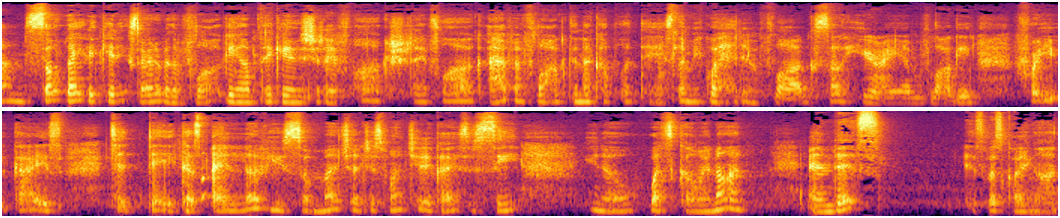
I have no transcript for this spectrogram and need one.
I'm so late at getting started with the vlogging. I'm thinking, should I vlog? Should I vlog? I haven't vlogged in a couple of days. Let me go ahead and vlog. So here I am vlogging for you guys today because I love you so much. I just want you guys to see, you know, what's going on. And this is what's going on.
